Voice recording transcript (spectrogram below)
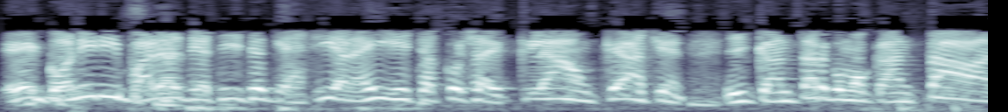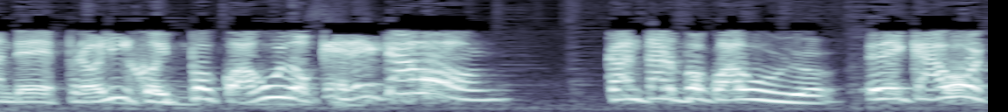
eh, con ir y pararte así, eso que hacían ahí, estas cosas de clown que hacen, y cantar como cantaban, de desprolijo y poco agudo, que es de cagón, cantar poco agudo, es de cagón,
